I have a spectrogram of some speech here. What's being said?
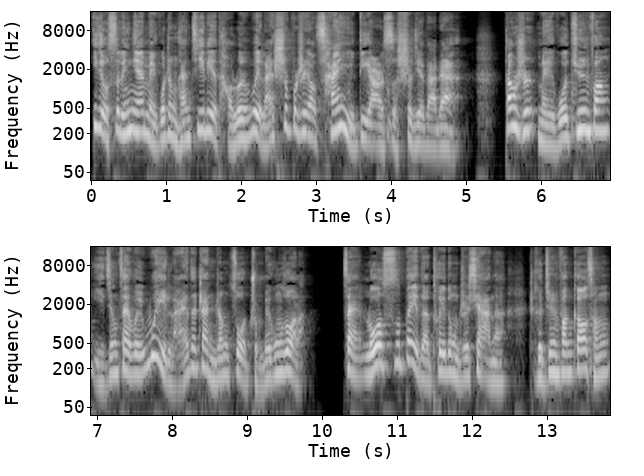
一九四零年，美国政坛激烈讨论未来是不是要参与第二次世界大战。当时美国军方已经在为未来的战争做准备工作了。在罗斯贝的推动之下呢，这个军方高层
